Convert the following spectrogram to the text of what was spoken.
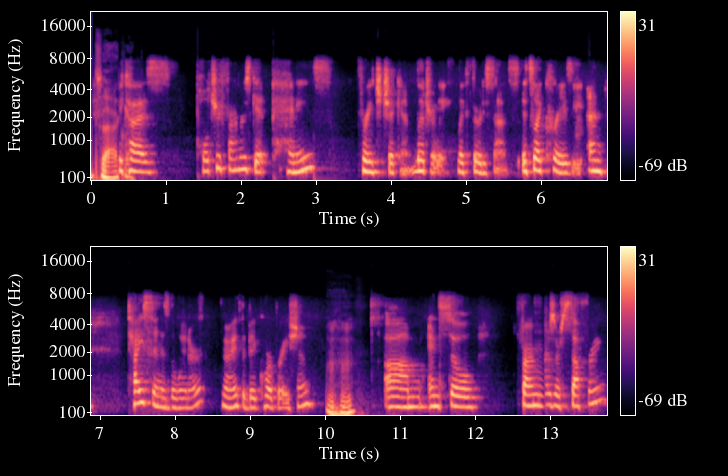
Exactly. Because poultry farmers get pennies for each chicken literally like 30 cents. It's like crazy. And tyson is the winner right? The big corporation. Mm-hmm. um, and so farmers are suffering.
